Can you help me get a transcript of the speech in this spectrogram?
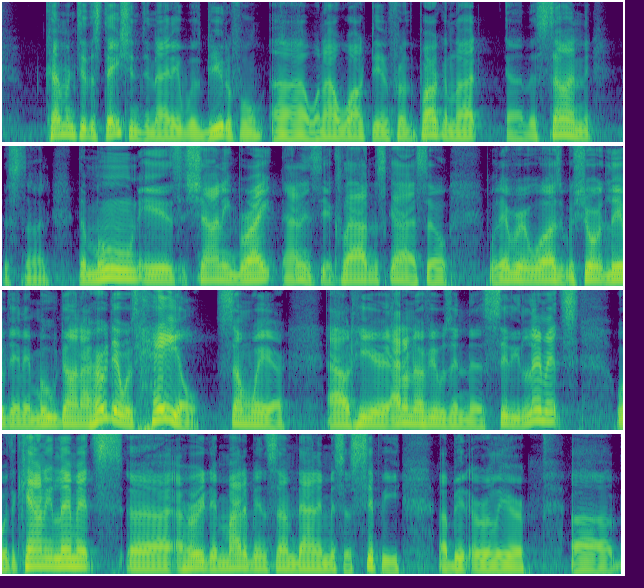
Coming to the station tonight, it was beautiful. Uh, when I walked in from the parking lot, uh, the sun, the sun, the moon is shining bright. I didn't see a cloud in the sky, so whatever it was, it was short lived and it moved on. I heard there was hail somewhere out here. I don't know if it was in the city limits or the county limits. Uh, I heard there might have been some down in Mississippi a bit earlier uh,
